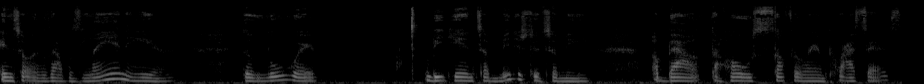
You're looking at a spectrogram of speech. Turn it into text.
And so, as I was laying here, the Lord began to minister to me about the whole suffering process.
